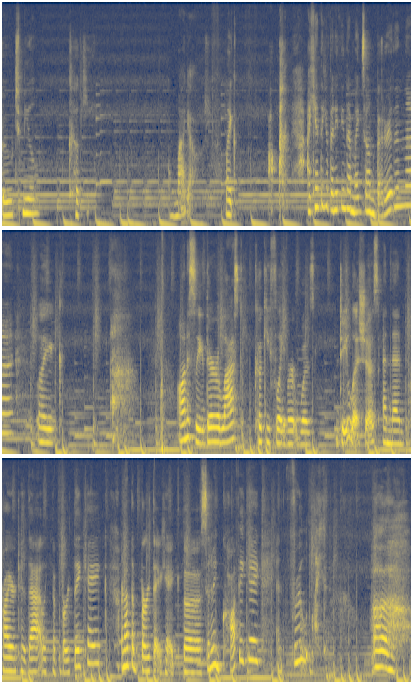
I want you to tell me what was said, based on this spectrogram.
oatmeal cookie. My gosh. Like, I can't think of anything that might sound better than that. Like, honestly, their last cookie flavor was delicious. And then prior to that, like the birthday cake, or not the birthday cake, the cinnamon coffee cake and fruit, like, uh,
